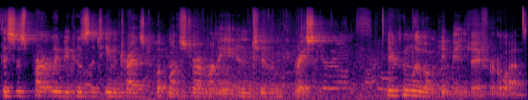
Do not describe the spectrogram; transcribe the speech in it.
this is partly because the team tries to put most of our money into racing. You can live on PB&J for a while.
